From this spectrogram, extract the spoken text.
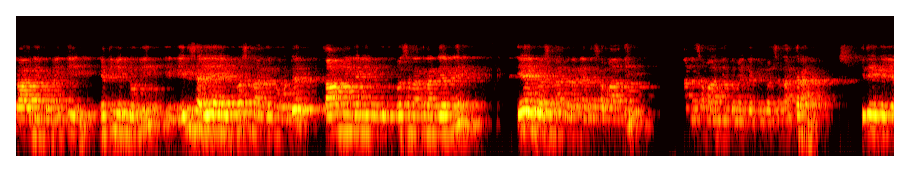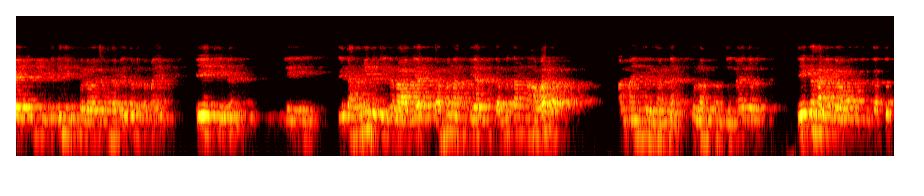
රාගය තමයි තියෙන්නේ නැති වෙන්න ඕනේ ඒ නිසා ඒ විපස්සනා කරනකොට කාමී ගැන විපස්සනා කරන්න යන්නේ ඒ විපස්සනා කරන්න යන සමාධි අන්න සමාධිය තමයි ගැන විපස්සනා කරන්න ඉතින් ඒක යයි මේ විදිහට හේතු බල වචන කරලා එතකොට තමයි ඒ කියන ඒ ඒ ධර්මයේ තියෙන රාගයක් ධම්මනන්දියක් ධම්ම තණ්හාවක් අන්න අයින් කරගන්න පුළුවන්කම තියෙනවා එතකොට ඒක හරියට අවබෝධ කරගත්තොත්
